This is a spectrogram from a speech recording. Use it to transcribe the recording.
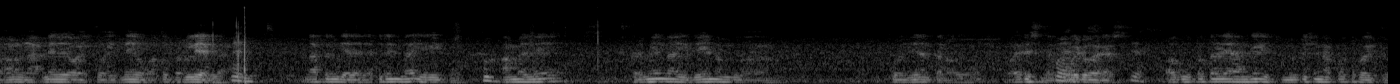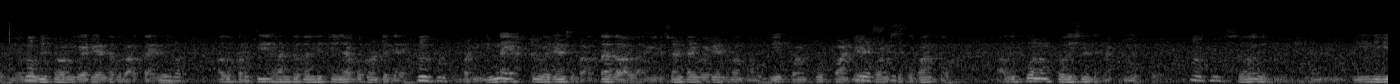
ಆಮೇಲೆ ನಾಲ್ಕನೇ ವೇ ಆಯಿತು ಐದನೇ ವೇ ಆಯಿತು ಬರಲೇ ಇಲ್ಲ. ಅದರಿಂದ ಅದರಿಂದ ಹ್ಮ್. ಆಮೇಲೆ ಕ್ರಮೇಣ ಇದೇ ನಮ್ಮದು ಇದೇನಂತಾರ ವೈರಸ್. ಇದೆ ಕೋವಿಡ್ ವೈರಸ್ ಅದು ಉಪತಳಿ ಹಂಗೆ ಮ್ಯೂಟೇಷನ್ ಹಾಕೋತ ಹೋಯ್ತು. ಈಗ ಒಮಿಕ್ರಾನ್ ವೇರಿಯಂಟ್ ಅದು ಬರ್ತಾ ಇದೆ. ಅದು ಪ್ರತಿ ಹಂತದಲ್ಲಿ ಚೇಂಜ್ ಆಗೋದು ಹೊಂಟಿದೆ. ಬಟ್ ಇನ್ನ ಎಷ್ಟು ವೇರಿಯಂಟ್ಸ್ ಬರ್ತಾ ಇದಾವಲ್ಲ ಈ ರೀಸೆಂಟಾಗಿ ವೇರಿಯಂಟ್ ಬಂತು B point two point eight point six ಬಂತು. ಅದಕ್ಕೂ ನಮ್ಮ ಪೊಸಿಷನ್ ಡಿಫೆಕ್ಟ್ ಇತ್ತು ಸೊ ಈಗ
